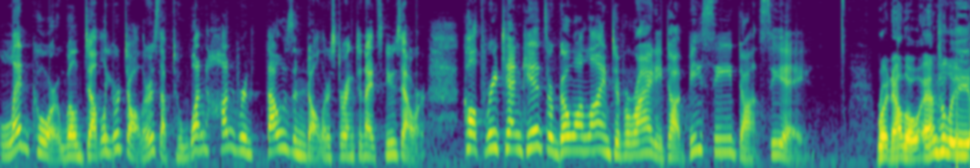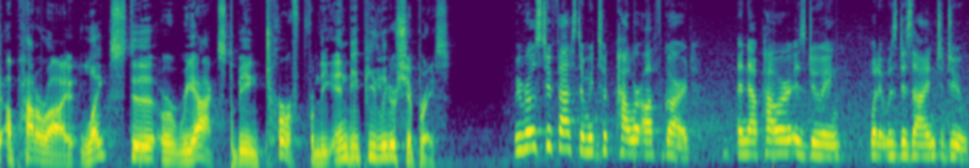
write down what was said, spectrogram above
Ledcor will double your dollars up to $100,000 during tonight's news hour. Call 310 Kids or go online to variety.bc.ca. Right now, though, Anjali Appadurai likes to or reacts to being turfed from the NDP leadership race. We rose too fast and we took power off guard. And now power is doing what it was designed to do.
